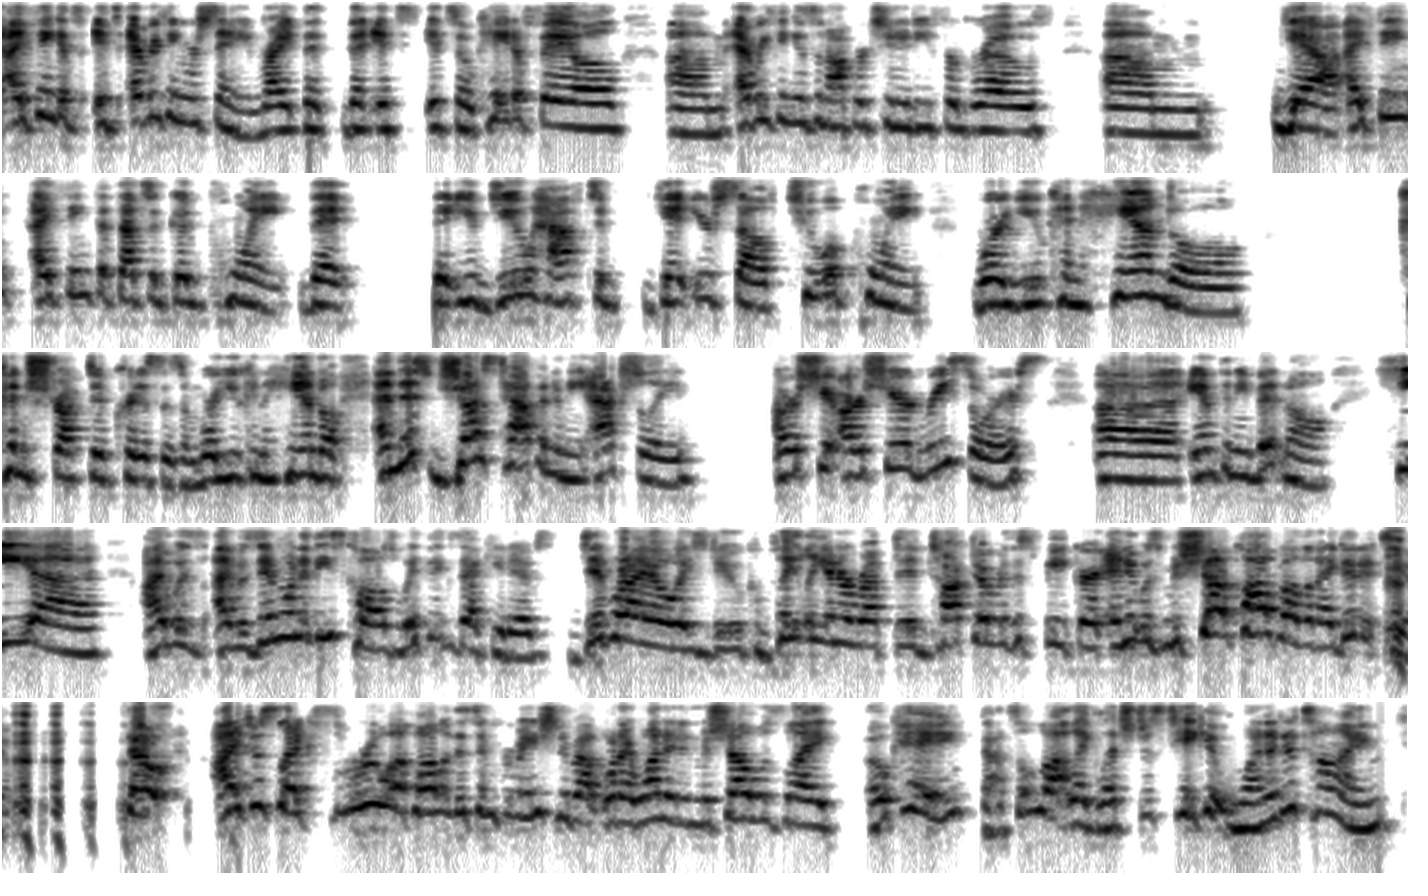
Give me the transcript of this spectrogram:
I think it's it's everything we're saying, right? That that it's it's okay to fail. Um, everything is an opportunity for growth. Um, yeah, I think I think that that's a good point. That that you do have to get yourself to a point where you can handle constructive criticism, where you can handle. And this just happened to me actually. Our share our shared resource, uh, Anthony Vitnall. He uh, I was I was in one of these calls with executives, did what I always do, completely interrupted, talked over the speaker, and it was Michelle Caldwell that I did it to. so I just like threw up all of this information about what I wanted, and Michelle was like, "Okay, that's a lot. Like, let's just take it one at a time."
